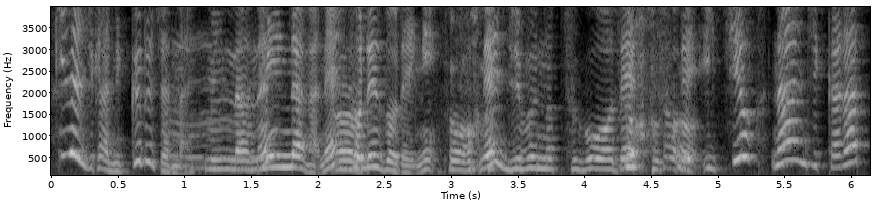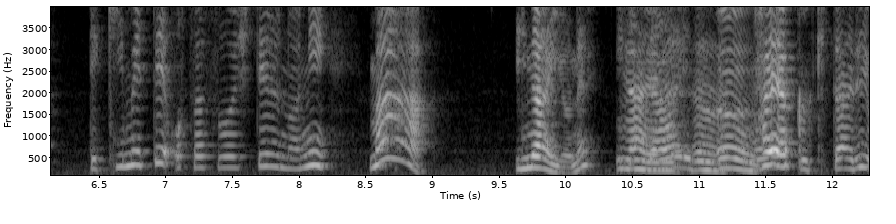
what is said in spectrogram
きな時間に来るじゃない、みんなね。みんながね、うん。それぞれに、ね、自分の都合で。で一応何時からって決めてお誘いしてるのにまあいないよね。いないよね。いないですうん。早く来たり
